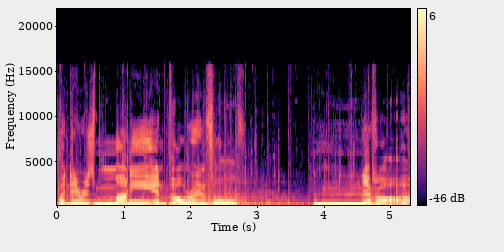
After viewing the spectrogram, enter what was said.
when there is money and power involved. Never.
